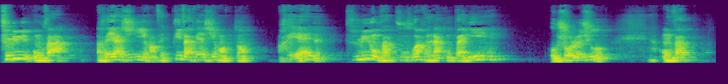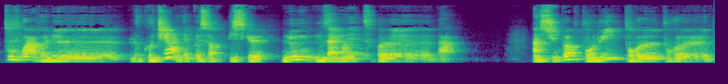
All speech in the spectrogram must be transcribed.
plus on va réagir, en fait, plus il va réagir en temps réel, plus on va pouvoir l'accompagner au jour le jour. On va pouvoir le, le coacher en quelque sorte, puisque nous, nous allons être euh, bah, un support pour lui, pour, euh, pour euh,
